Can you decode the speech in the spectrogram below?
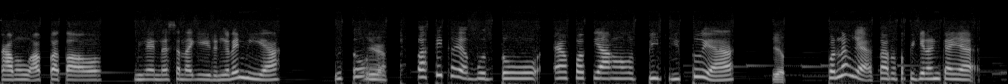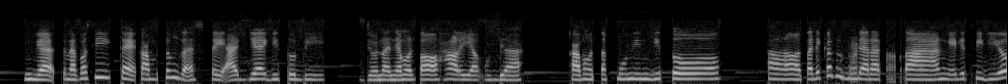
kamu apa atau milenial lagi dengerin nih ya itu Iya. pasti kayak butuh effort yang lebih gitu ya Yap. pernah nggak kamu kepikiran kayak nggak kenapa sih kayak kamu tuh nggak stay aja gitu di zona nyaman atau hal yang udah kamu tekunin gitu kalau tadi kan udah tentang edit video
